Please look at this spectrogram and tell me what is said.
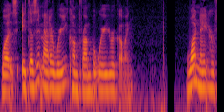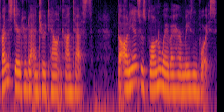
was, It doesn't matter where you come from, but where you are going. One night, her friends dared her to enter a talent contest. The audience was blown away by her amazing voice.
